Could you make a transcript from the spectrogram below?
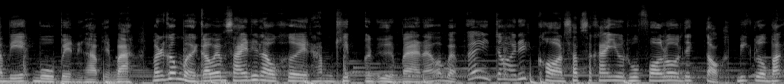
RBX Blue เป็นครับ เห็นปะมันก็เหมือนกับเว็บไซต์ที่เราเคยทำคลิปอื่นๆไปนะว่าแบบ เอ้ยจอย Discord Subscribe YouTube Follow TikTok Big Robux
